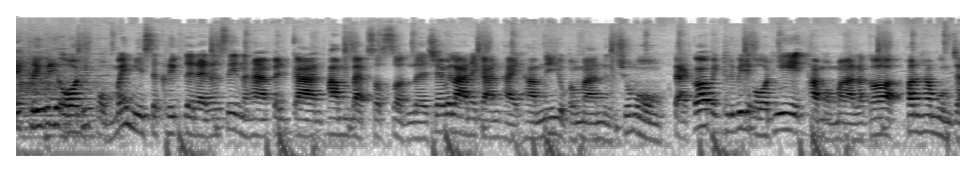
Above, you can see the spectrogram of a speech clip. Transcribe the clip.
เป็นคลิปวิดีโอที่ผมไม่มีสคริปต์ใดๆทั้งสิ้นนะฮะ เป็นการทำแบบสดๆเลยใช้เวลาในการถ่ายทำนี่อยู่ประมาณ 1 ชั่วโมง แต่ก็เป็นคลิปวิดีโอที่ทำออกมาแล้วก็ค่อนข้างภูมิใจ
